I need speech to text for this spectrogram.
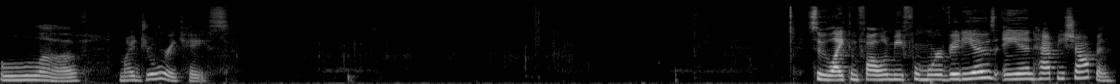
love my jewelry case. So like and follow me for more videos and happy shopping.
